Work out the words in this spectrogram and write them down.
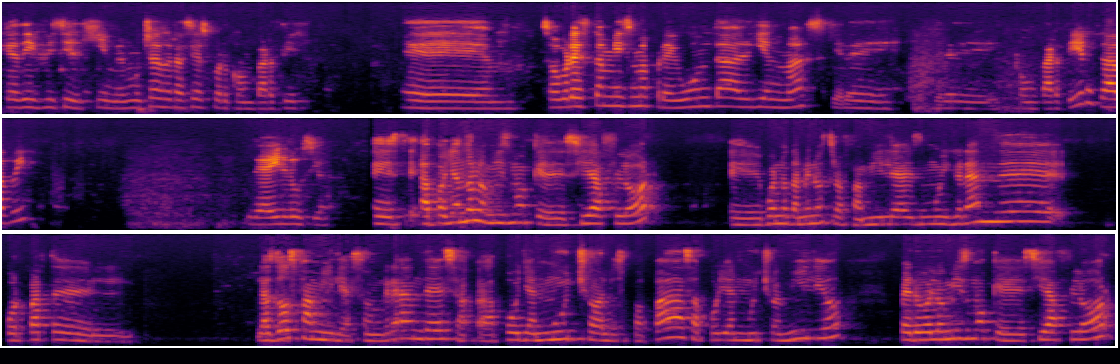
qué, difícil, Jimé. Muchas gracias por compartir. Eh, sobre esta misma pregunta, ¿alguien más quiere, quiere compartir? Gaby de ahí, Lucio. Este, apoyando lo mismo que decía Flor, eh, bueno, también nuestra familia es muy grande por parte de las dos familias son grandes, apoyan mucho a los papás, apoyan mucho a Emilio, pero lo mismo que decía Flor,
